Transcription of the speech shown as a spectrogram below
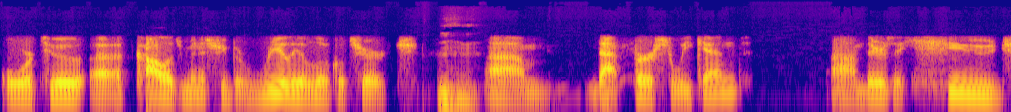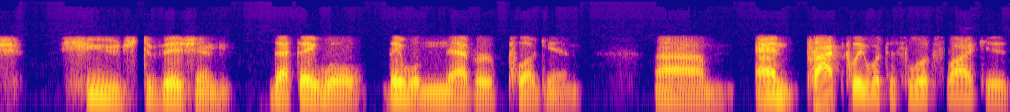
or to a, a, college ministry, but really a local church, mm-hmm. um, that first weekend, um, there's a huge, huge division that they will they will never plug in. Um, and practically, what this looks like is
